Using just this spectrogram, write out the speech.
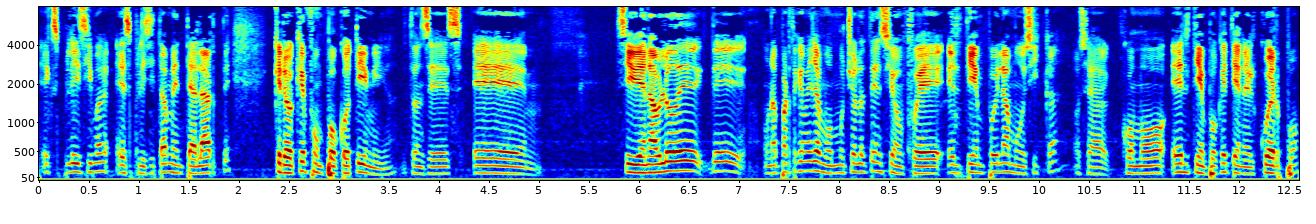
explícitamente al arte, creo que fue un poco tímido. Entonces, eh, si bien habló de, de, una parte que me llamó mucho la atención fue el tiempo y la música, o sea, cómo el tiempo que tiene el cuerpo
